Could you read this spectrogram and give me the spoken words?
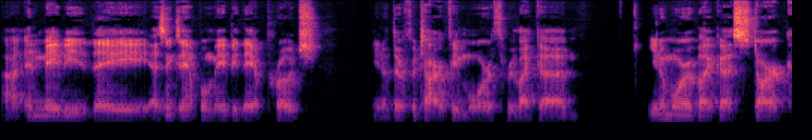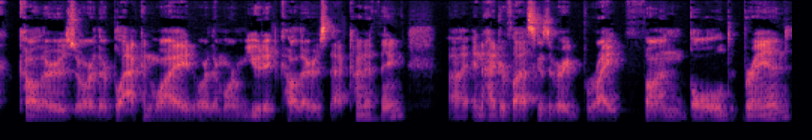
Uh, and maybe they, as an example, maybe they approach, you know, their photography more through like a, you know, more of like a stark colors or they're black and white or they're more muted colors, that kind of thing. Uh, and Hydro Flask is a very bright, fun, bold brand.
